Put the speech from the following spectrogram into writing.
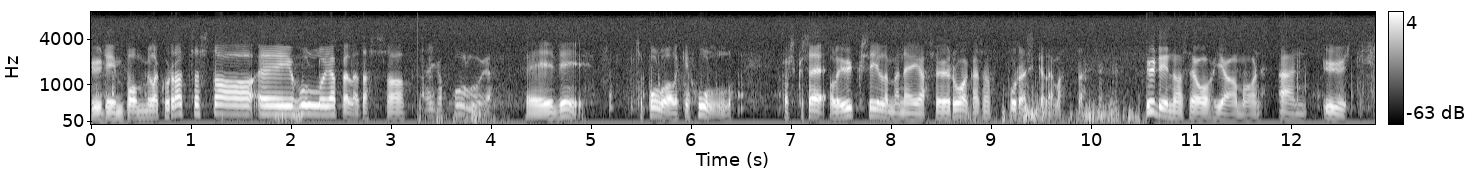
Ydinpommilla kun ratsastaa, ei hulluja pelätä saa. Eikä puluja. Ei niin. Se pulu olikin hullu, koska se oli yksi ilmänen ja söi ruokansa pureskelematta. Ydinase ohjaamoon NYT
